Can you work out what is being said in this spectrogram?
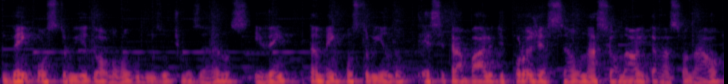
vem construído ao longo dos últimos anos e vem também construindo esse trabalho de projeção nacional e internacional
